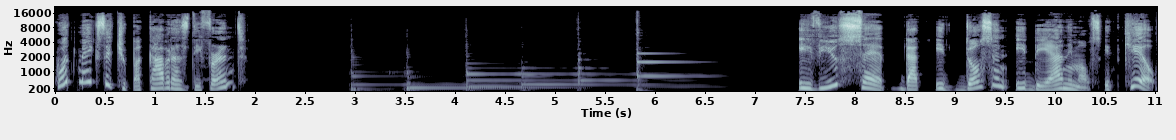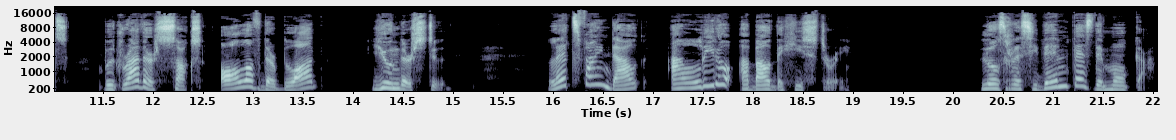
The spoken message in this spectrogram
What makes the chupacabras different? If you said that it doesn't eat the animals it kills, but rather sucks all of their blood, you understood. Let's find out a little about the history. Los residentes de Moca,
